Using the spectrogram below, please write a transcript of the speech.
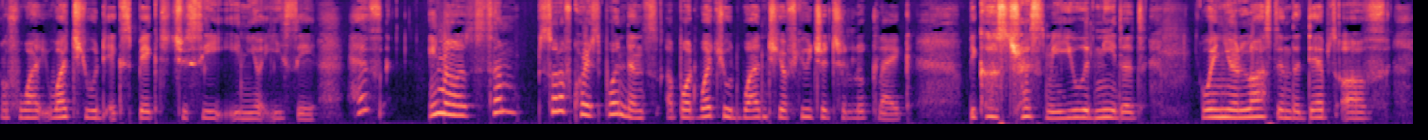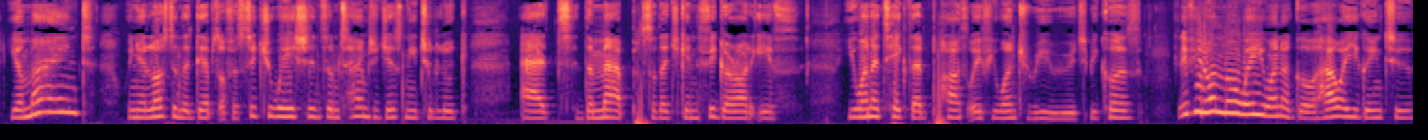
of what, what you would expect to see in your essay. Have you know, some sort of correspondence about what you would want your future to look like. Because trust me, you would need it when you're lost in the depths of your mind, when you're lost in the depths of a situation. Sometimes you just need to look at the map so that you can figure out if you want to take that path or if you want to reroute. Because if you don't know where you want to go, how are you going to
